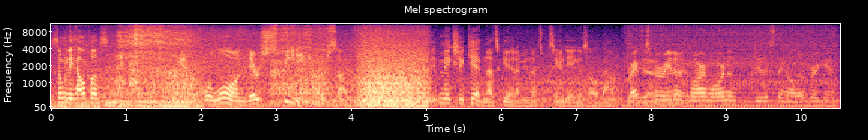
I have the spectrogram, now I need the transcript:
Somebody help us. And before long, they're speeding out of sight. It makes you a kid, and that's good. I mean, that's what San Diego's all about. Breakfast burrito tomorrow morning. Do this thing all over again.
